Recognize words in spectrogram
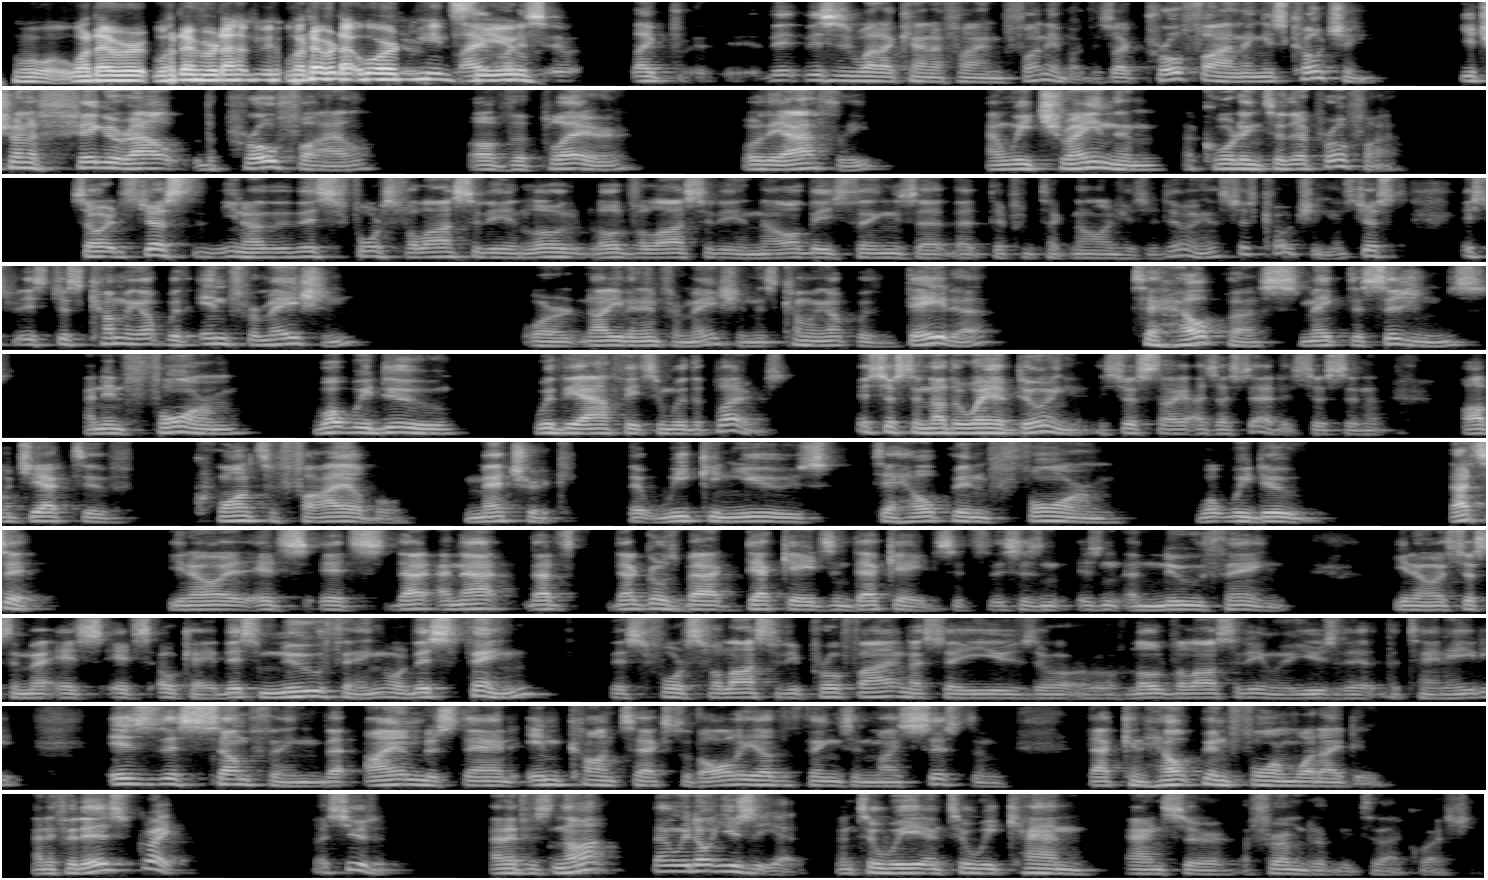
Whatever whatever that whatever that word means like, to you. is, like this is what i kind of find funny about this. Like profiling is coaching. You're trying to figure out the profile of the player or the athlete and we train them according to their profile. So it's just you know this force velocity and load load velocity and all these things that, that different technologies are doing. It's just coaching. It's just it's, it's just coming up with information or not even information. It's coming up with data to help us make decisions and inform what we do with the athletes and with the players. It's just another way of doing it. It's just as i said it's just an objective quantifiable metric that we can use to help inform what we do. That's it. You know, it, it's it's that and that that's that goes back decades and decades. It's this isn't isn't a new thing. You know, it's just a it's it's okay. This new thing or this thing, this force velocity profiling. Let's say you use or, load velocity, and we use the the 1080. Is this something that I understand in context with all the other things in my system that can help inform what I do? And if it is, great, let's use it. And if it's not, then we don't use it yet until we until we can answer affirmatively to that question.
